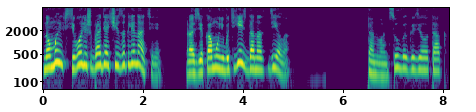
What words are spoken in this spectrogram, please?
Но мы всего лишь бродячие заклинатели. Разве кому-нибудь есть до нас дело?» Тан Ван выглядела так,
